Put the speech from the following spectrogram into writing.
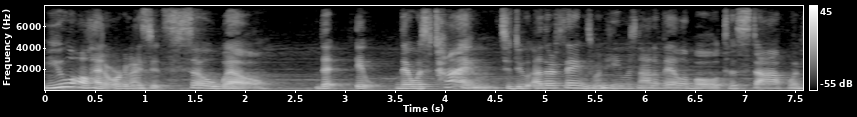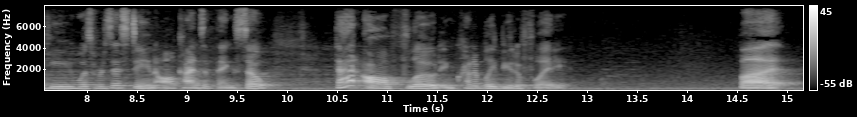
you all had organized it so well that it there was time to do other things when he was not available, to stop when he was resisting, all kinds of things. So that all flowed incredibly beautifully. But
